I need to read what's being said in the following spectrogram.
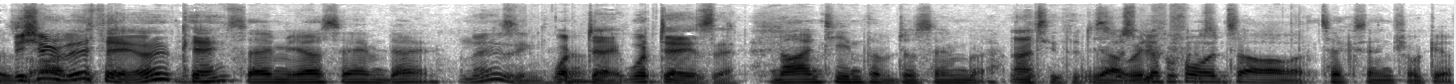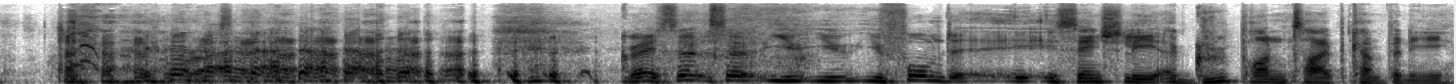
It's your birthday, okay. Same year, same day. Amazing. What yeah. day? What day is that? 19th of December. 19th of December. Yeah, we look forward Christmas. to our Tech Central gift. Great. So, so you, you, you formed essentially a Groupon type company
